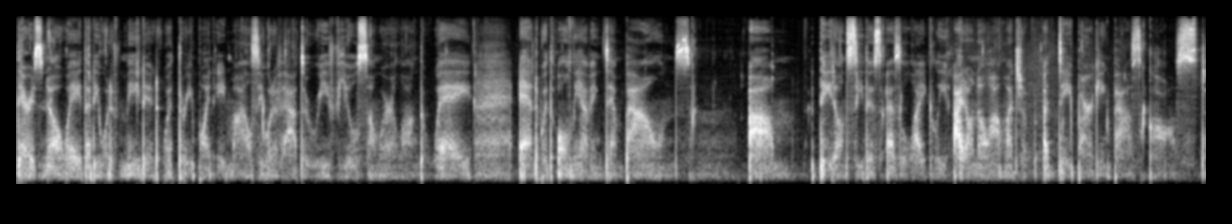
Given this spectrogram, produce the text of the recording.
there is no way that he would have made it with 3.8 miles. He would have had to refuel somewhere along the way. And with only having 10 pounds, um, they don't see this as likely. I don't know how much a day parking pass cost.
